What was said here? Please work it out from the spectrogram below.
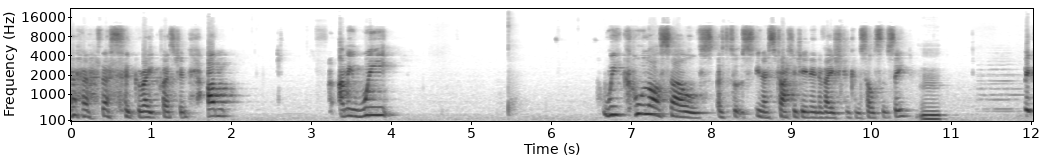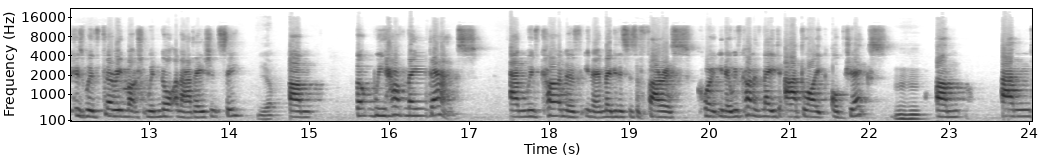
that's a great question. Um, I mean, we we call ourselves a sort of, you know strategy and innovation consultancy because we're very much we're not an ad agency. Yep. Um, but we have made ads, and we've kind of, you know, maybe this is a Faris quote. You know, we've kind of made ad-like objects, um, and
